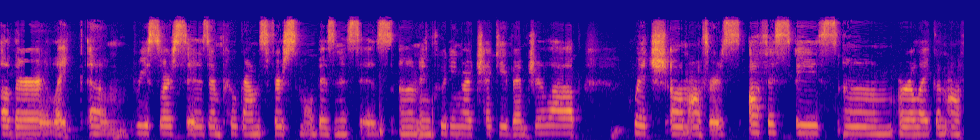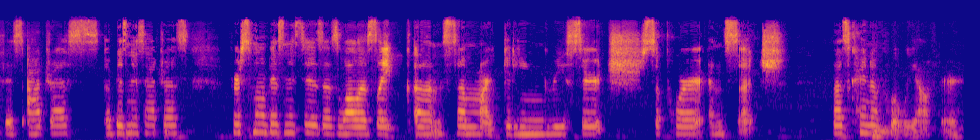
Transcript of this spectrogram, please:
other like um, resources and programs for small businesses, um, including our Checky Venture Lab, which um, offers office space um, or like an office address, a business address for small businesses, as well as like um, some marketing research support and such. That's kind of what we offer.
